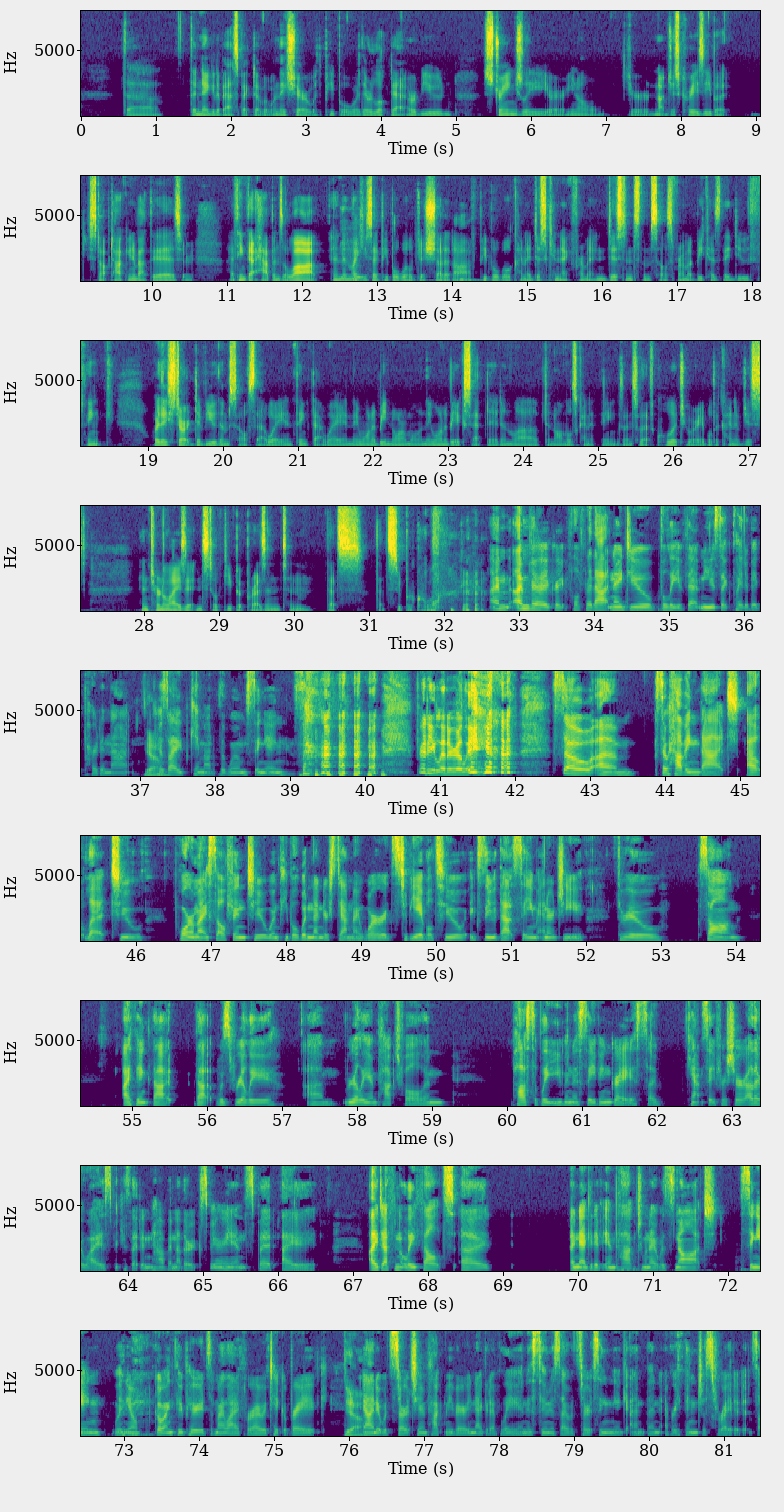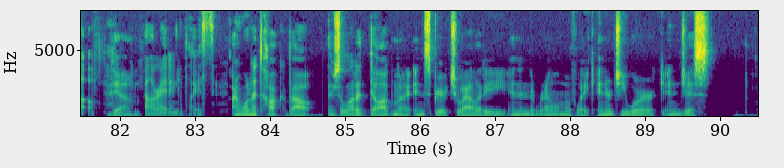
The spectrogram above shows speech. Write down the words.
the the negative aspect of it when they share it with people where they're looked at or viewed strangely or you know you're not just crazy but stop talking about this or I think that happens a lot. And then like mm-hmm. you said people will just shut it off. People will kind of disconnect from it and distance themselves from it because they do think or they start to view themselves that way and think that way. And they want to be normal and they want to be accepted and loved and all those kind of things. And so that's cool that you were able to kind of just internalize it and still keep it present. And that's that's super cool I'm I'm very grateful for that, and I do believe that music played a big part in that. Yeah. Because I came out of the womb singing, so pretty literally. so um, so having that outlet to pour myself into when people wouldn't understand my words, to be able to exude that same energy through song, I think that that was really um, really impactful and possibly even a saving grace. I can't say for sure otherwise because I didn't have another experience, but I I definitely felt a, a negative impact when I was not singing, when you know, going through periods of my life where I would take a break yeah and it would start to impact me very negatively. And as soon as I would start singing again, then everything just righted itself. Yeah. fell right into place. I want to talk about there's a lot of dogma in spirituality and in the realm of like energy work and just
